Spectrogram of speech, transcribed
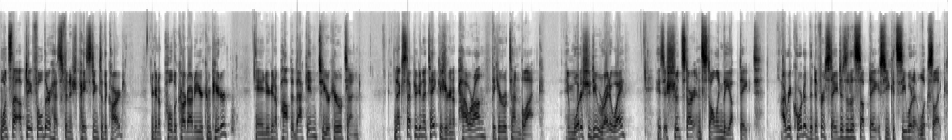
Once that update folder has finished pasting to the card, you're gonna pull the card out of your computer and you're gonna pop it back into your Hero 10. Next step you're gonna take is you're gonna power on the Hero 10 Black. And what it should do right away is it should start installing the update. I recorded the different stages of this update so you could see what it looks like.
